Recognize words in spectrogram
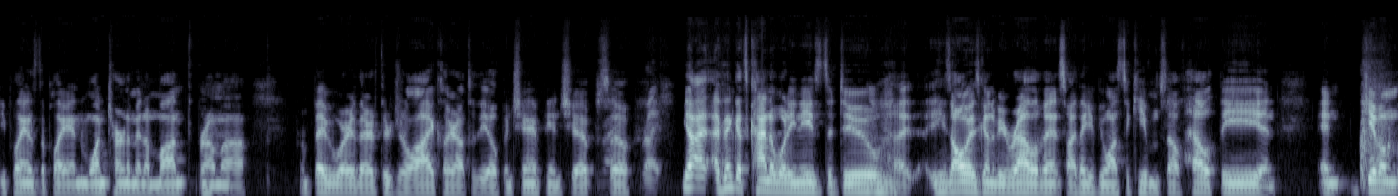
he plans to play in one tournament a month from uh, from February there through July, clear out to the Open Championship. So right, yeah, I, I think that's kind of what he needs to do. Mhm. Uh, he's always going to be relevant, so I think if he wants to keep himself healthy and and give him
